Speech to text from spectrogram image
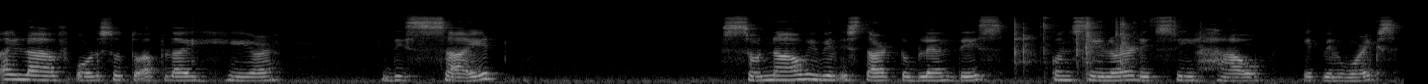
I love also to apply here this side. So now we will start to blend this concealer. Let's see how it will works.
